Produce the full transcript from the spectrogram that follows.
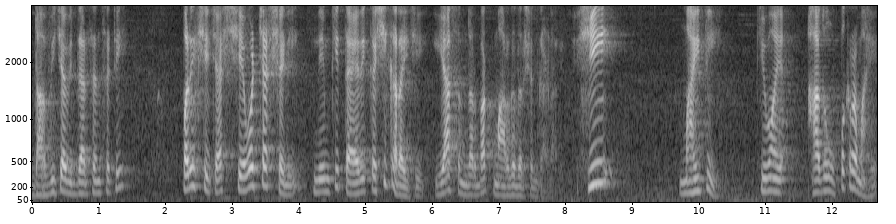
दहावीच्या विद्यार्थ्यांसाठी. परीक्षेच्या शेवटच्या क्षणी नेमकी तयारी कशी करायची या संदर्भात मार्गदर्शन करणारी ही माहिती किंवा हा जो उपक्रम आहे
